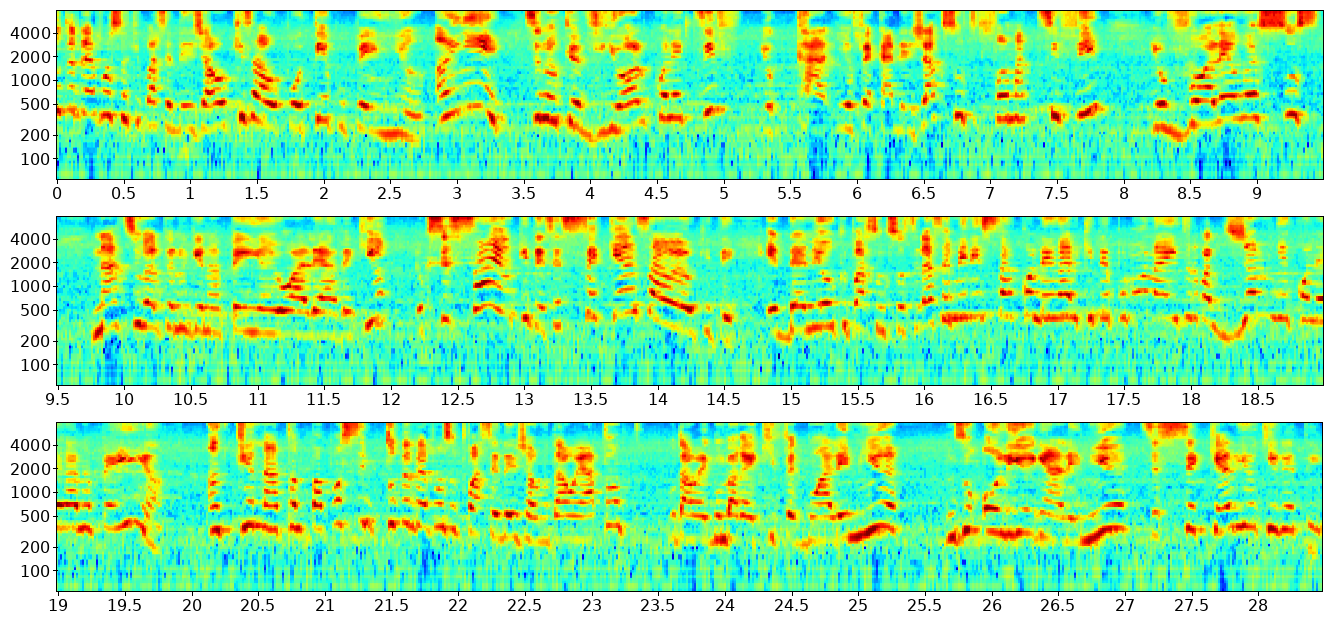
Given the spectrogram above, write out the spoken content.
toute intervensyon ki pase deja ou ki sa ou pote pou peyi an. Anye, senon ke viole kolektif, yo, ka, yo fe kadejak sou fom aktifi, yo vole resous naturel ke nou gen an peyi an yo ale avek yo. Dok se sa yo kite, se sekel sa yo kite. E denye okupasyon ki sosi la, se menisa kolera yo kite pou nou an Haiti, nou pa jam gen kolera nan peyi an. Anke nan atante pa posib, toute intervensyon ki pase deja nou ta wey atante, nou ta wey goumbare ki fet nou ale mye, nou ou li gen ale mye, se sekel yo ki rete.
